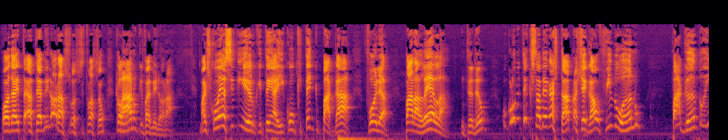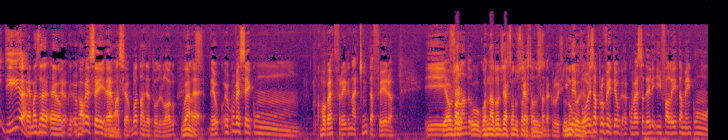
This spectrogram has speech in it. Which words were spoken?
pode até melhorar a sua situação. Claro que vai melhorar. Mas com esse dinheiro que tem aí, com o que tem que pagar, folha paralela, entendeu? O clube tem que saber gastar para chegar ao fim do ano pagando em dia. É, mas é, é, eu, eu conversei, é, Marcel, boa tarde a todos logo. É, eu, eu conversei com, com Roberto Freire na quinta-feira. E, e é o, falando o coordenador de gestão do Santa gestão Cruz. Do Santa Cruz. e depois aproveitei a conversa dele e falei também com,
